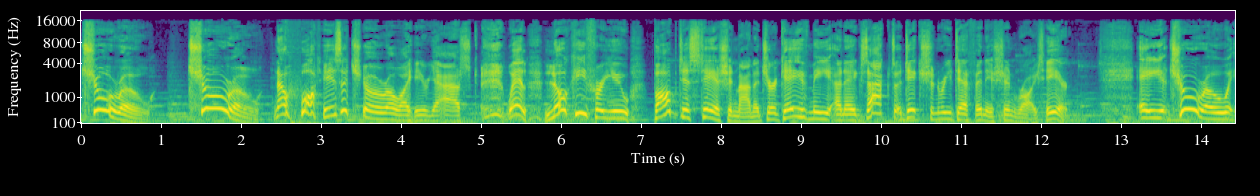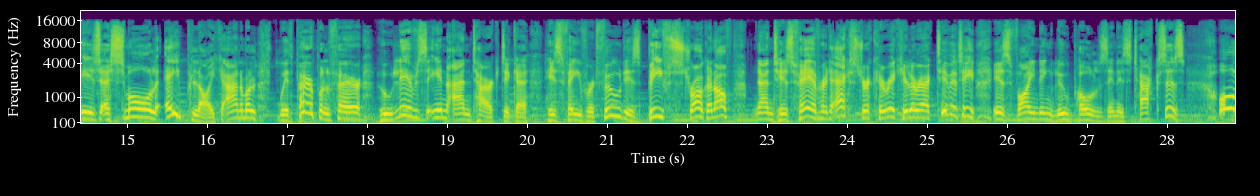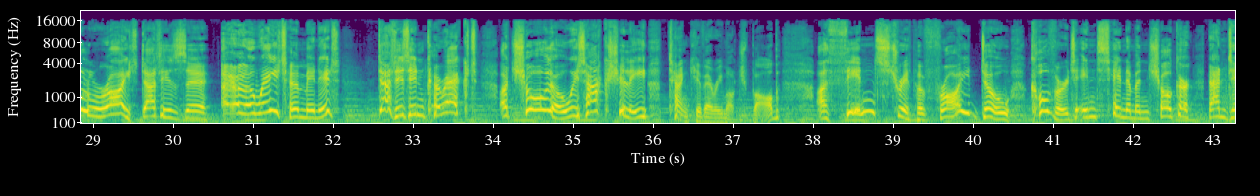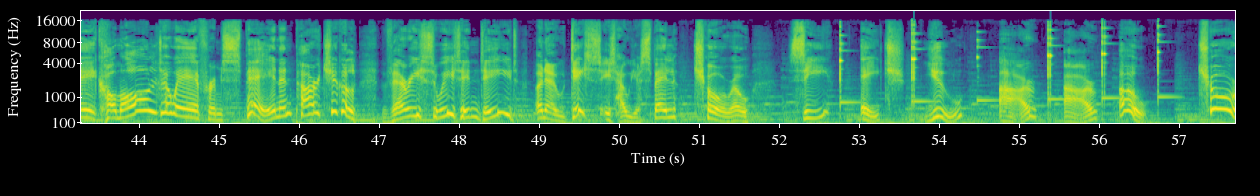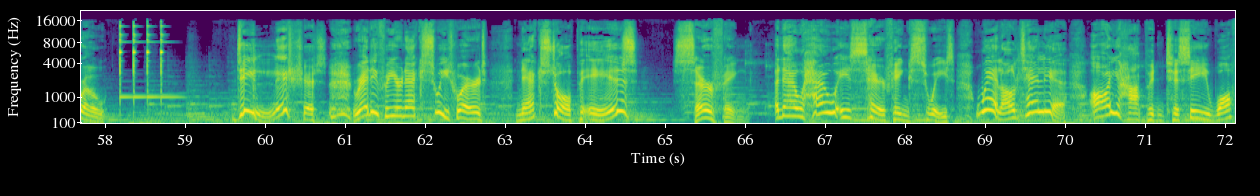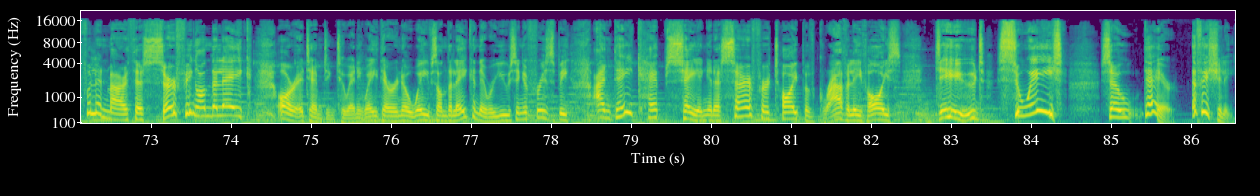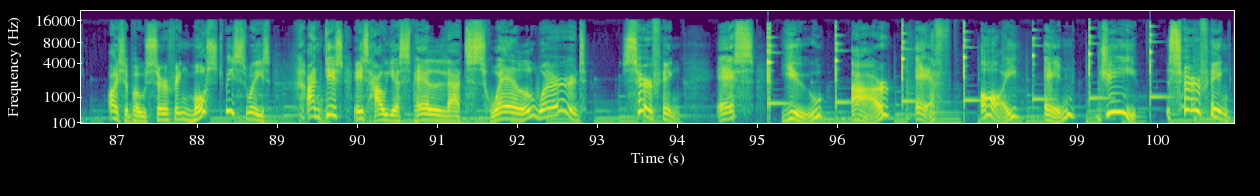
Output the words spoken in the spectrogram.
churro. Churro. Now, what is a churro, I hear you ask? Well, lucky for you, Bob, the station manager, gave me an exact dictionary definition right here. A churro is a small ape like animal with purple fur who lives in Antarctica. His favourite food is beef stroganoff, and his favourite extracurricular activity is finding loopholes in his taxes. All right, that is. Uh, uh, wait a minute. That is incorrect. A churro is actually, thank you very much, Bob, a thin strip of fried dough covered in cinnamon sugar. And they come all the way from Spain and Portugal. Very sweet indeed. And now, this is how you spell churro C H U R R O. Churro. Delicious! Ready for your next sweet word. Next up is surfing. Now, how is surfing sweet? Well, I'll tell you. I happened to see Waffle and Martha surfing on the lake, or attempting to anyway. There are no waves on the lake and they were using a frisbee. And they kept saying in a surfer type of gravelly voice, Dude, sweet! So, there, officially. I suppose surfing must be sweet. And this is how you spell that swell word surfing. S U R F I N G. Surfing.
